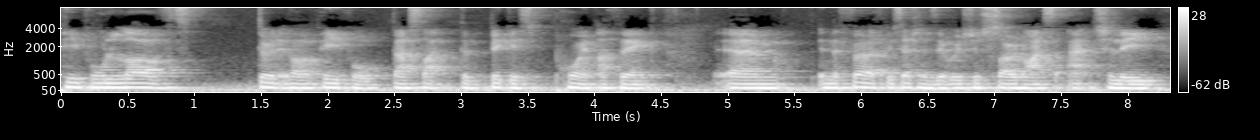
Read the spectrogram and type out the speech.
people loved doing it with other people. That's like the biggest point. I think um, in the first few sessions, it was just so nice to actually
